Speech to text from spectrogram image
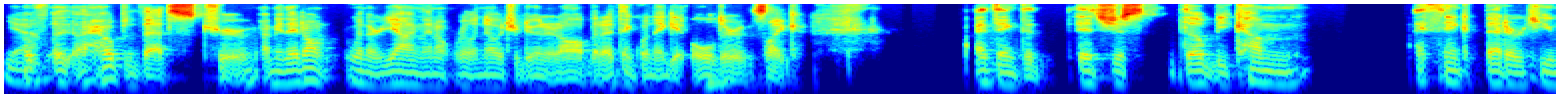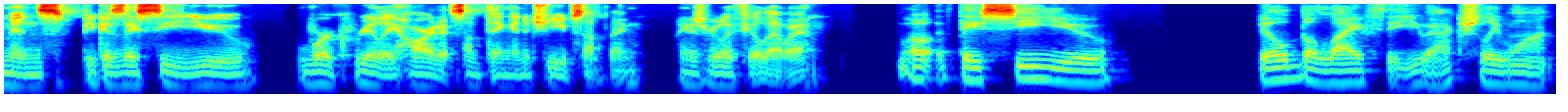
Yeah. Hopefully- i hope that that's true. I mean they don't when they're young they don't really know what you're doing at all but i think when they get older it's like i think that it's just they'll become i think better humans because they see you work really hard at something and achieve something. I just really feel that way. Well, if they see you build the life that you actually want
